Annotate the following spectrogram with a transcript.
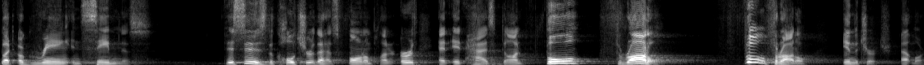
but agreeing in sameness. This is the culture that has fallen on planet Earth, and it has gone full throttle, full throttle in the church at large.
